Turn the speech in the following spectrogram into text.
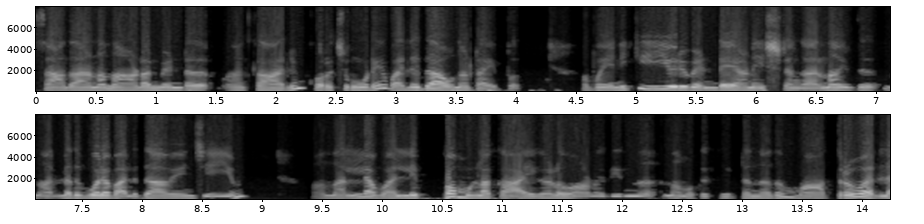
സാധാരണ നാടൻ വെണ്ടക്കാലും കുറച്ചും കൂടെ വലുതാവുന്ന ടൈപ്പ് അപ്പോൾ എനിക്ക് ഈ ഒരു വെണ്ടയാണ് ഇഷ്ടം. കാരണം ഇത് നല്ലതുപോലെ വലുതാവുകയും ചെയ്യും. നല്ല വലിപ്പമുള്ള കായ്കളുമാണ് ഇതിന്ന് നമുക്ക് കിട്ടുന്നത്. മാത്രവുമല്ല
